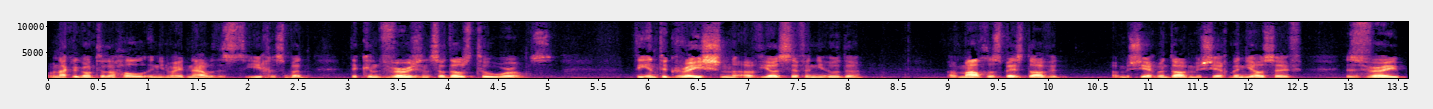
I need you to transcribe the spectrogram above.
We're not going to go into the whole inyan right now with this yichus, but the convergence of those two worlds, the integration of Yosef and Yehuda, of Malchus Beis David, of Mashiach ben David, Mashiach ben Yosef, is very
